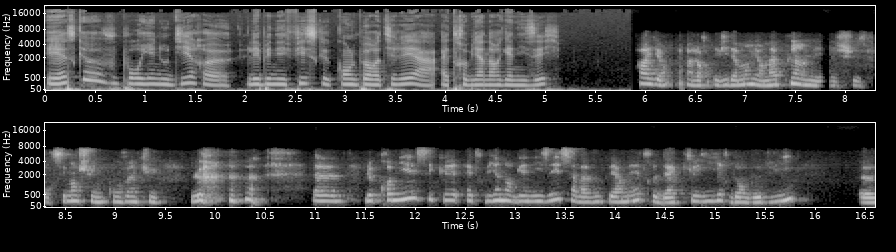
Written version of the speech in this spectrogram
Et est-ce que vous pourriez nous dire les bénéfices qu'on peut retirer à être bien organisé? Ah, alors évidemment, il y en a plein, mais forcément, je suis une convaincue. Euh, le, premier, c'est que être bien organisé, ça va vous permettre d'accueillir dans votre vie euh,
